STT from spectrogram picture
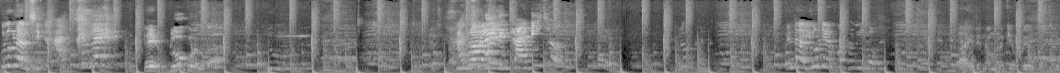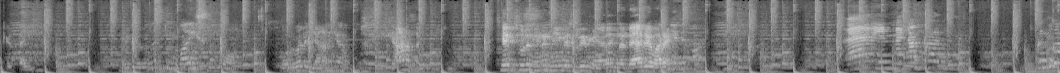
குளுக்குறாங்க சீட்டு டேய் க்ளூ கொடுங்கடா. இது நம்மளுக்கு எப்படி ஒரு கேட்டாங்க. சரி சொல்லுங்க என்ன நீங்க சொல்லிருங்க ஏன்னா இந்த டேரே வரேன் கங்காரு?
